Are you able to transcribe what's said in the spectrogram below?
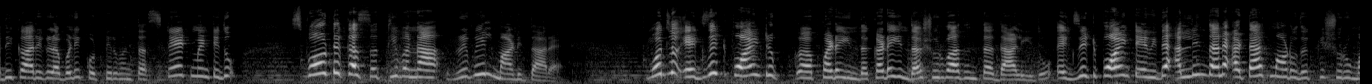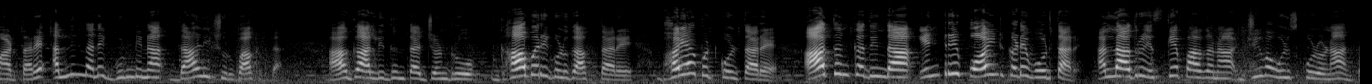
ಅಧಿಕಾರಿಗಳ ಬಳಿ ಕೊಟ್ಟಿರುವಂಥ ಸ್ಟೇಟ್ಮೆಂಟ್ ಇದು. ಸ್ಫೋಟಕ ಸತ್ಯವನ್ನ ರಿವೀಲ್ ಮಾಡಿದ್ದಾರೆ. ಮೊದಲು ಎಕ್ಸಿಟ್ ಪಾಯಿಂಟ್ ಪಡೆಯಿಂದ, ಕಡೆಯಿಂದ ಶುರುವಾದಂಥ ದಾಳಿ ಇದು. ಎಕ್ಸಿಟ್ ಪಾಯಿಂಟ್ ಏನಿದೆ, ಅಲ್ಲಿಂದಾನೇ ಅಟ್ಯಾಕ್ ಮಾಡೋದಕ್ಕೆ ಶುರು ಮಾಡ್ತಾರೆ. ಅಲ್ಲಿಂದಾನೇ ಗುಂಡಿನ ದಾಳಿ ಶುರುವಾಗುತ್ತೆ. ಆಗ ಅಲ್ಲಿದ್ದಂಥ ಜನರು ಗಾಬರಿಗೊಳಗಾಗ್ತಾರೆ, ಭಯ ಪಟ್ಕೊಳ್ತಾರೆ, ಆತಂಕದಿಂದ ಎಂಟ್ರಿ ಪಾಯಿಂಟ್ ಕಡೆ ಓಡ್ತಾರೆ. ಅಲ್ಲಾದರೂ ಎಸ್ಕೇಪ್ ಆಗೋಣ, ಜೀವ ಉಳಿಸ್ಕೊಳ್ಳೋಣ ಅಂತ.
